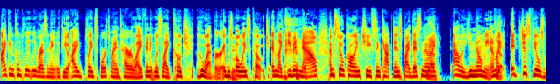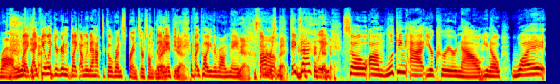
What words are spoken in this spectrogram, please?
I can completely resonate with you. I played sports my entire life and it was like coach whoever. It was Hmm. always coach. And like even now I'm still calling chiefs and captains by this and they're Yeah. like Allie, you know me. And I'm like, Yep. it just feels wrong. Like I feel like you're gonna like I'm gonna have to go run sprints or something Right, if you, yeah. if I call you the wrong name. Yeah, it's a sign of Um, respect. exactly. So um looking at your career now, Hmm. you know, what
